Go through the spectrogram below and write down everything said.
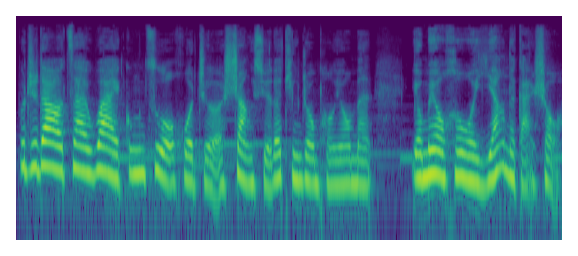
不知道在外工作或者上学的听众朋友们，有没有和我一样的感受？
